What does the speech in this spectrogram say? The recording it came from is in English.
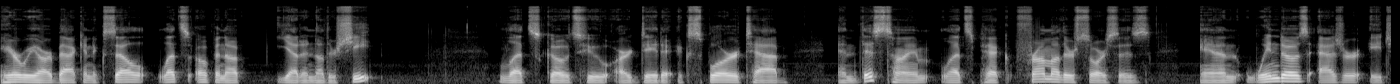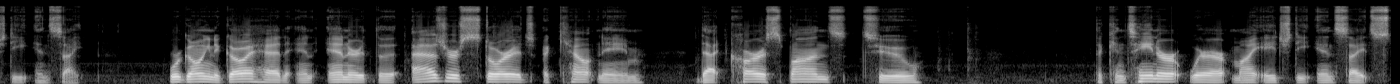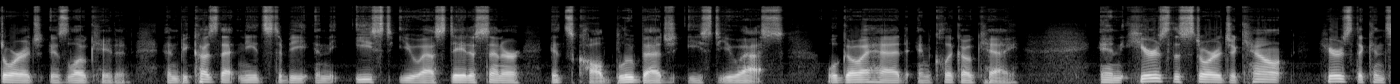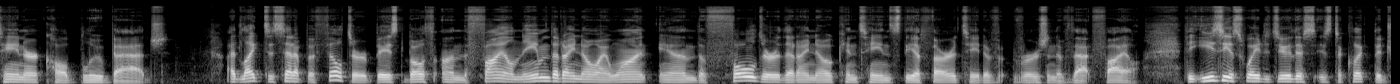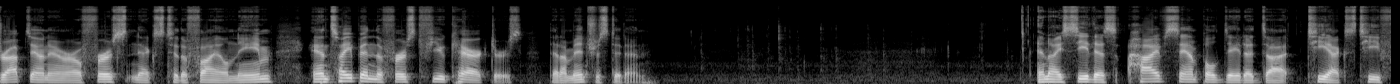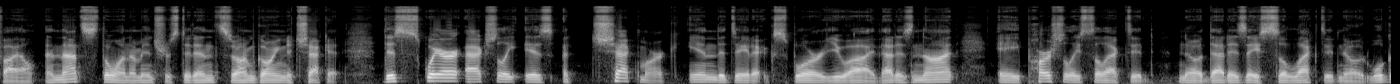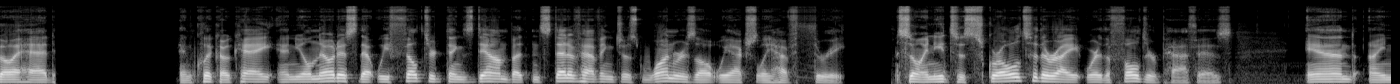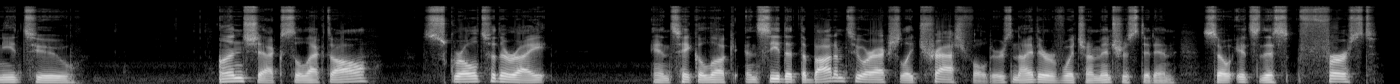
Here we are back in Excel. Let's open up yet another sheet. Let's go to our Data Explorer tab. And this time, let's pick from other sources and Windows Azure HD Insight. We're going to go ahead and enter the Azure Storage account name that corresponds to the container where my HD Insight storage is located. And because that needs to be in the East US data center, it's called BlueBadge East US. We'll go ahead and click OK. And here's the storage account. Here's the container called Blue Badge. I'd like to set up a filter based both on the file name that I know I want and the folder that I know contains the authoritative version of that file. The easiest way to do this is to click the drop down arrow first next to the file name and type in the first few characters that I'm interested in. And I see this hive sample data.txt file, and that's the one I'm interested in, so I'm going to check it. This square actually is a check mark in the Data Explorer UI. That is not a partially selected node, that is a selected node. We'll go ahead and click OK, and you'll notice that we filtered things down, but instead of having just one result, we actually have three. So I need to scroll to the right where the folder path is, and I need to uncheck select all, scroll to the right, and take a look and see that the bottom two are actually trash folders, neither of which I'm interested in. So it's this first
